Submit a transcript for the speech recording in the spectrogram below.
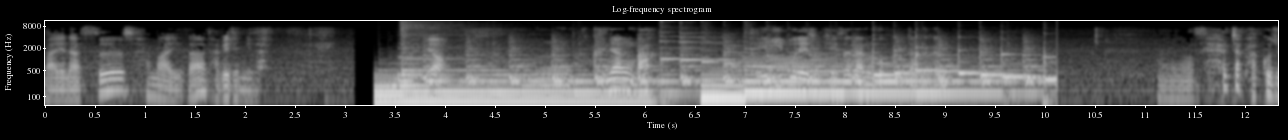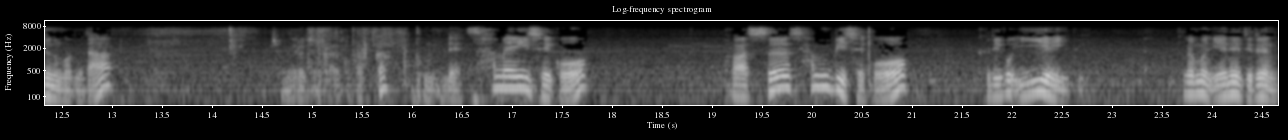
마이너스 3i가 답이 됩니다. 그러면요, 음, 그냥 막 대입을 해서 계산하는 것보다는 어, 살짝 바꿔주는 겁니다. 종이를 좀 깔고 갈까? 음, 네, 3a 제곱 플러스 3b 제곱 그리고 2ab 그러면 얘네들은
